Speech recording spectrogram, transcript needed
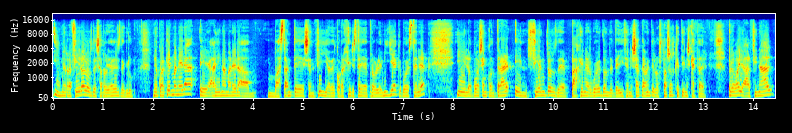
Y me refiero a los desarrolladores de Group. De cualquier manera, eh, hay una manera bastante sencilla de corregir este problemilla que puedes tener y lo puedes encontrar en cientos de páginas web donde te dicen exactamente los pasos que tienes que hacer. Pero vaya, al final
